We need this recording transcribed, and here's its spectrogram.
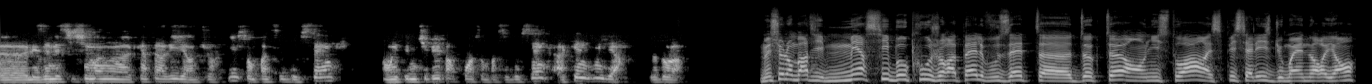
Euh, les investissements qataris en Turquie sont passés de 5, ont été multipliés par 3, sont passés de 5 à 15 milliards de dollars. Monsieur Lombardi, merci beaucoup. Je rappelle, vous êtes euh, docteur en histoire et spécialiste du Moyen-Orient.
